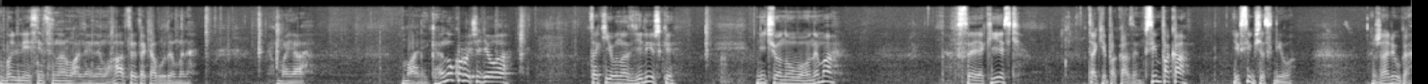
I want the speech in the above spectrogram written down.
Бо лестниці нормальної нема. А це така буде в мене моя маленька. Ну, коротше діла. Такі у нас ділішки. Нічого нового нема. Все як є. Так і показуємо. Всім пока і всім щасливо. Жалюка.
